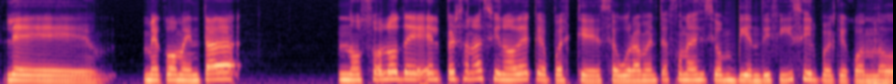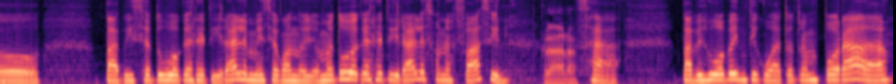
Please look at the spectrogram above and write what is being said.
Le, me comenta no solo de él personal, sino de que pues que seguramente fue una decisión bien difícil porque cuando papi se tuvo que retirar, él me dice, cuando yo me tuve que retirar, eso no es fácil. Claro. O sea, papi jugó 24 temporadas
